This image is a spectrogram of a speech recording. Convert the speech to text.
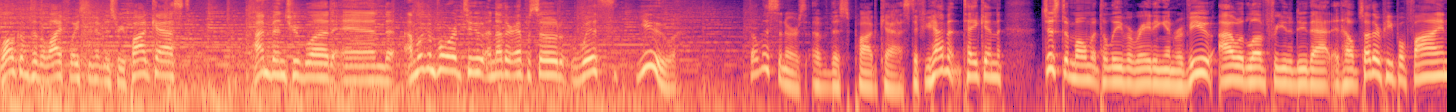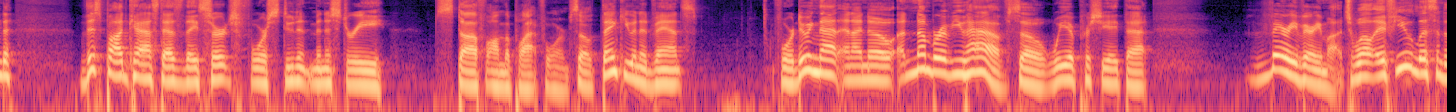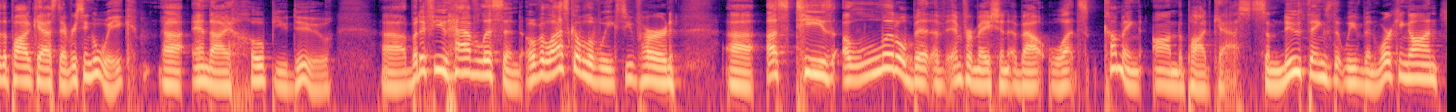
Welcome to the Lifeway Student Ministry Podcast. I'm Ben Trueblood, and I'm looking forward to another episode with you, the listeners of this podcast. If you haven't taken just a moment to leave a rating and review, I would love for you to do that. It helps other people find this podcast as they search for student ministry stuff on the platform. So thank you in advance for doing that. And I know a number of you have. So we appreciate that very, very much. Well, if you listen to the podcast every single week, uh, and I hope you do, uh, but if you have listened over the last couple of weeks, you've heard uh, us tease a little bit of information about what's coming on the podcast, some new things that we've been working on.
